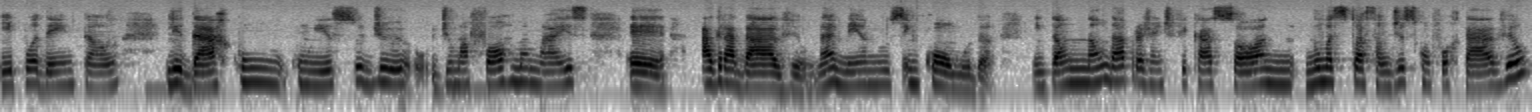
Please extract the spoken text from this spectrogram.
e poder, então, lidar com, com isso de, de uma forma mais é, agradável, né, menos incômoda. Então, não dá para a gente ficar só numa situação desconfortável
